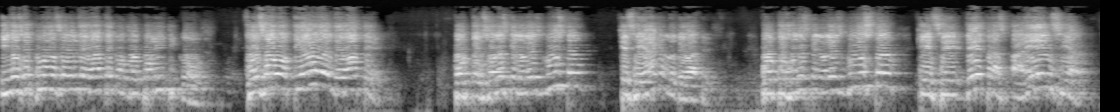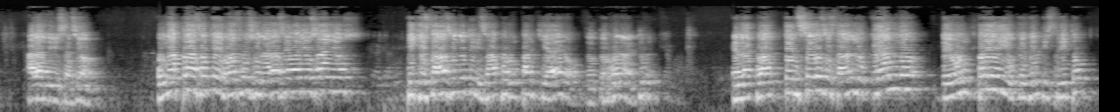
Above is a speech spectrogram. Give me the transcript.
y no se pudo hacer el debate de control político, fue saboteado el debate por personas que no les gusta que se hagan los debates, por personas que no les gusta que se dé transparencia a la administración. Una plaza que dejó de funcionar hace varios años y que estaba siendo utilizada por un parqueadero, doctor Buenaventura, en la cual terceros estaban lucrando de un predio que es del distrito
